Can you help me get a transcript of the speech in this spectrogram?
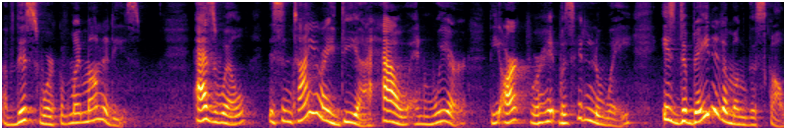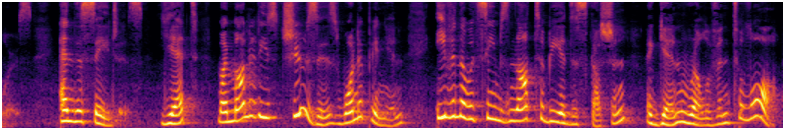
of this work of Maimonides. As well, this entire idea how and where the ark where it was hidden away is debated among the scholars and the sages. Yet, Maimonides chooses one opinion, even though it seems not to be a discussion, again, relevant to law.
